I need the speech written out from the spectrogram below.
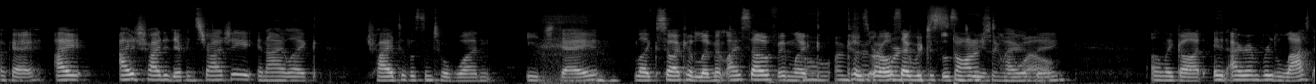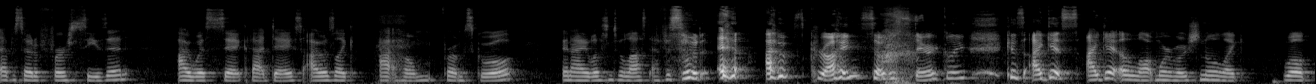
Okay, I I tried a different strategy and I like tried to listen to one each day, like so I could limit myself and like Oh, because sure or else I would just listen to the entire well. thing. Oh my god! And I remember the last episode of first season, I was sick that day. So I was like at home from school and I listened to the last episode and I was crying so hysterically cuz I get I get a lot more emotional like well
